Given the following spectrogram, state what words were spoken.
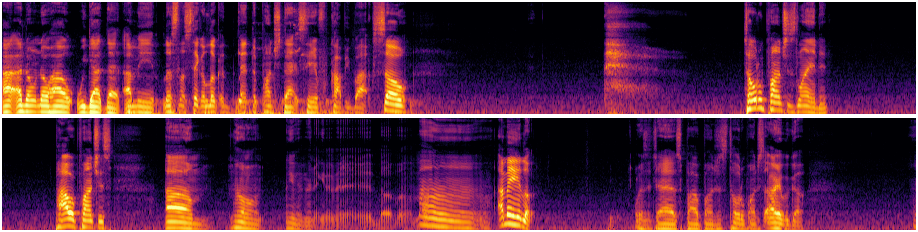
I, I don't know how we got that. I mean, let's let's take a look at, at the punch stats here for CompuBox. So total punches landed. Power punches. Um, hold on. Give me a minute. Give me a minute. I mean, look. Was it jabs, power punches, total punches? All right, here we go. Uh,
